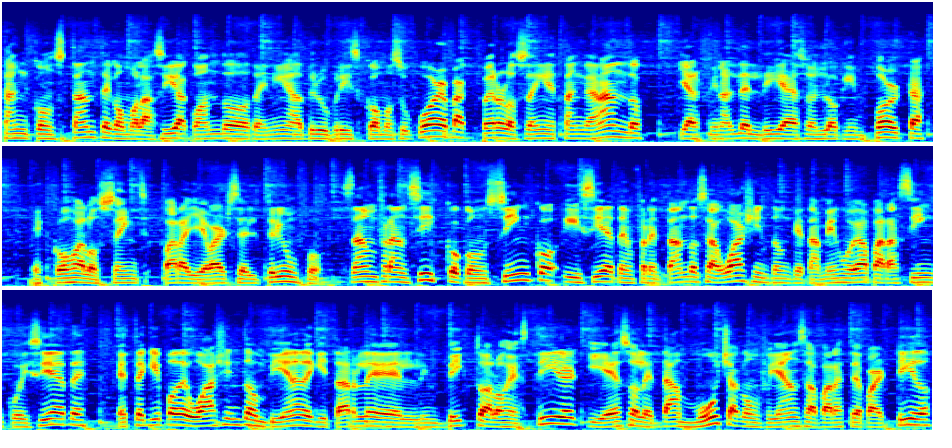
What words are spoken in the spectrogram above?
tan constante como lo hacía cuando tenía a Drew Brees como su quarterback, pero los Saints están ganando y al final del día eso es lo que importa. Escojo a los Saints para llevarse el triunfo. San Francisco con 5 y 7 enfrentándose a Washington que también juega para 5 y 7. Este equipo de Washington viene de quitarle el invicto a los Steelers y eso les da mucha confianza para este partido.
